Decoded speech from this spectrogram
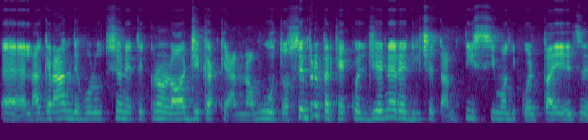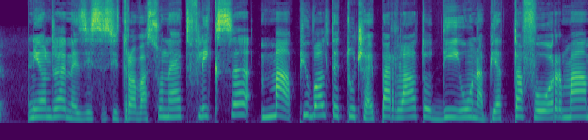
eh, la grande evoluzione tecnologica che hanno avuto, sempre perché quel genere dice tantissimo di quel paese. Neon Genesis si trova su Netflix, ma più volte tu ci hai parlato di una piattaforma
